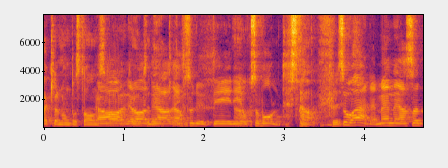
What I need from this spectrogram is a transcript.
glidtackla någon på stan så Ja, du ja det, dit, liksom. absolut. Det, är- det är också våld. Så, Ja, så är det. Men alltså,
